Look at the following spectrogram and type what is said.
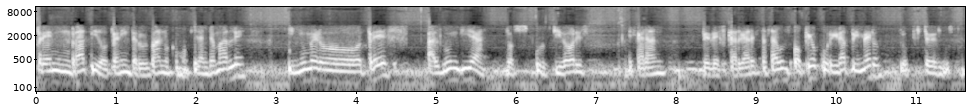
tren rápido, tren interurbano, como quieran llamarle. Y número tres, algún día los curtidores dejarán de descargar estas aguas. ¿O qué ocurrirá primero? Lo que ustedes gusten.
